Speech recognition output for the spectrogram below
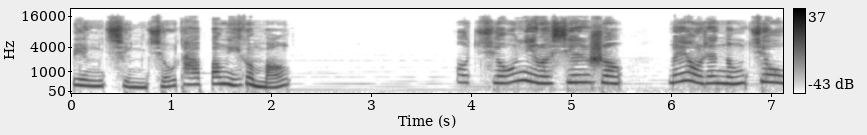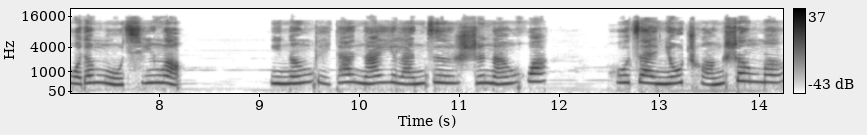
并请求他帮一个忙。我求你了，先生，没有人能救我的母亲了，你能给他拿一篮子石楠花，铺在牛床上吗？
